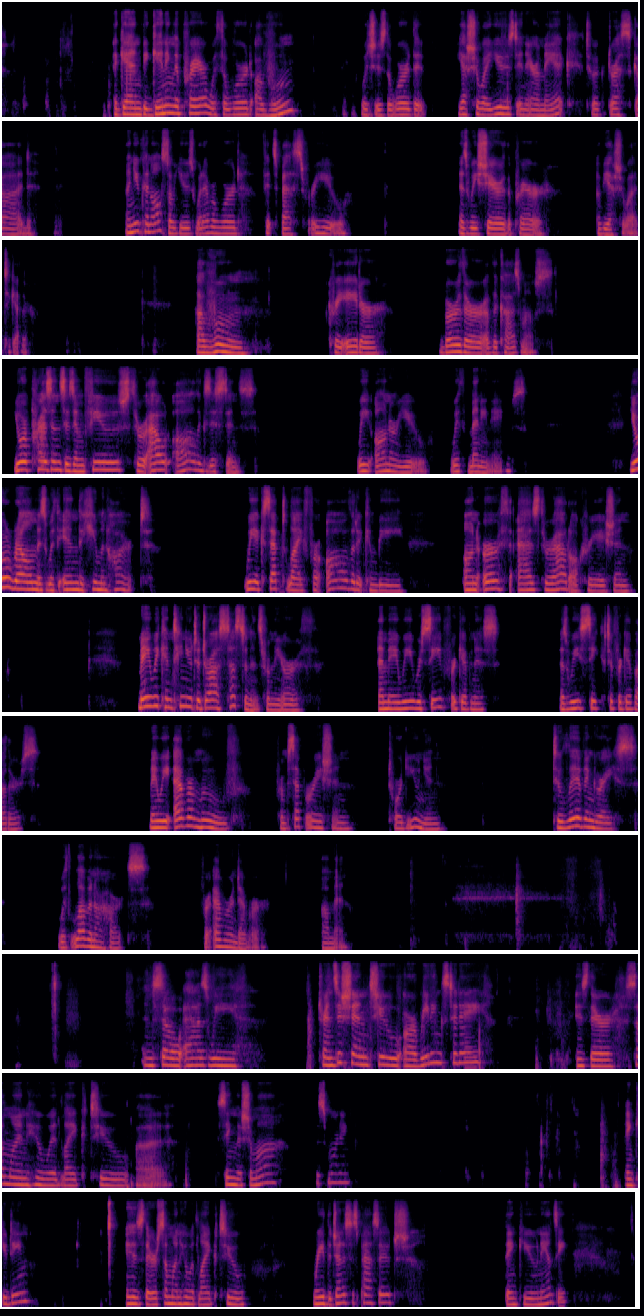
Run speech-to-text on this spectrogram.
Again, beginning the prayer with the word avun, which is the word that Yeshua used in Aramaic to address God. And you can also use whatever word fits best for you as we share the prayer of Yeshua together. Avun, creator, birther of the cosmos. Your presence is infused throughout all existence. We honor you with many names. Your realm is within the human heart. We accept life for all that it can be on earth as throughout all creation. May we continue to draw sustenance from the earth, and may we receive forgiveness as we seek to forgive others. May we ever move from separation toward union, to live in grace with love in our hearts forever and ever. Amen. And so, as we transition to our readings today, is there someone who would like to uh, sing the Shema this morning? Thank you, Dean. Is there someone who would like to read the Genesis passage? Thank you, Nancy.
